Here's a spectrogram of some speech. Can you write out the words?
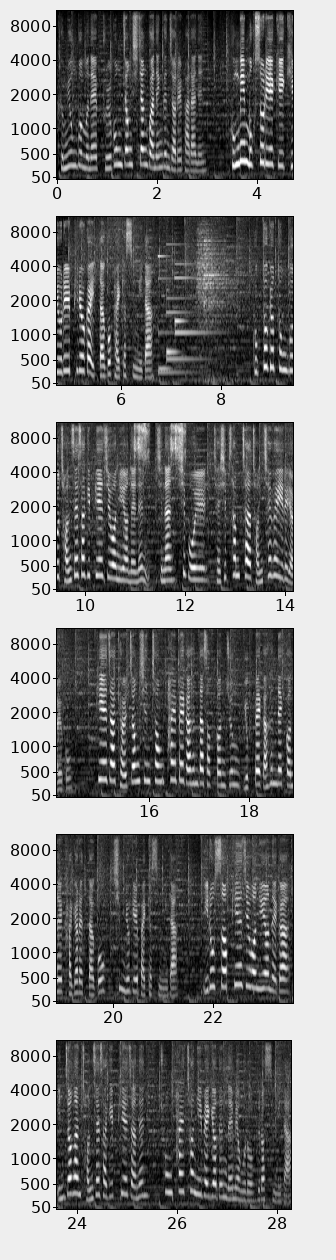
금융 부문의 불공정 시장 관행 근절을 바라는 국민 목소리에 귀 기울일 필요가 있다고 밝혔습니다. 국토교통부 전세사기 피해 지원위원회는 지난 15일 제13차 전체 회의를 열고 피해자 결정 신청 895건 중 694건을 가결했다고 16일 밝혔습니다. 이로써 피해지원위원회가 인정한 전세 사기 피해자는 총 8,284명으로 늘었습니다.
